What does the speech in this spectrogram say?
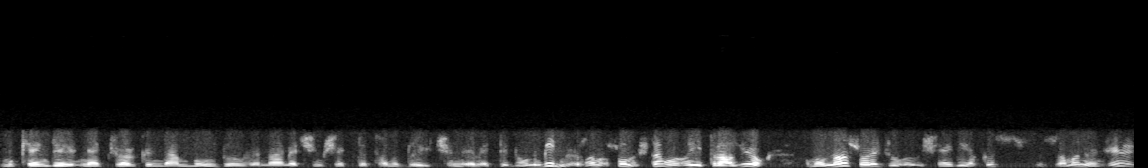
bu kendi network'ünden buldu ve Mehmet Şimşek de tanıdığı için evet dedi. Onu bilmiyoruz ama sonuçta ona itirazı yok. Ama ondan sonra şeyde yakın zaman önce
